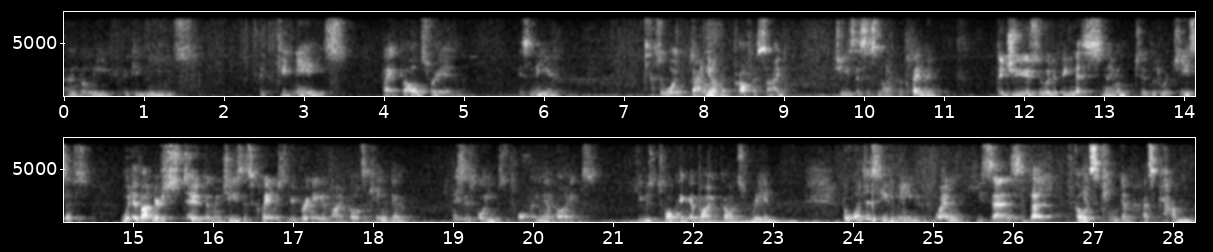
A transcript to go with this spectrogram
and believe the good news. The good news that God's reign is near. So, what Daniel had prophesied, Jesus is now proclaiming. The Jews who would have been listening to the Lord Jesus would have understood that when Jesus claims to be bringing about God's kingdom, this is what he was talking about. He was talking about God's reign. But what does he mean when he says that God's kingdom has come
